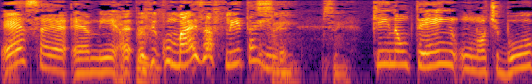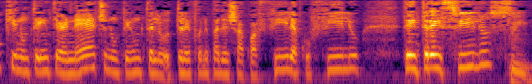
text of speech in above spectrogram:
Essa é, é a minha. É a eu fico mais aflita ainda. Sim, sim. Quem não tem um notebook, não tem internet, não tem um tele- telefone para deixar com a filha, com o filho, tem três filhos. Sim.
